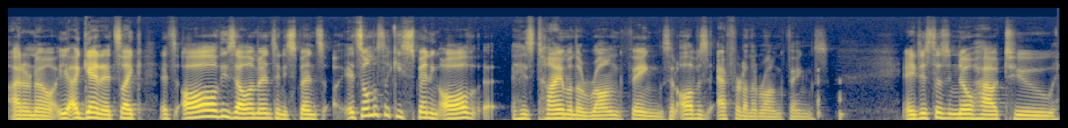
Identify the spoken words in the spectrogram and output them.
I don't know. Again, it's like it's all these elements, and he spends. It's almost like he's spending all his time on the wrong things and all of his effort on the wrong things, and he just doesn't know how to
